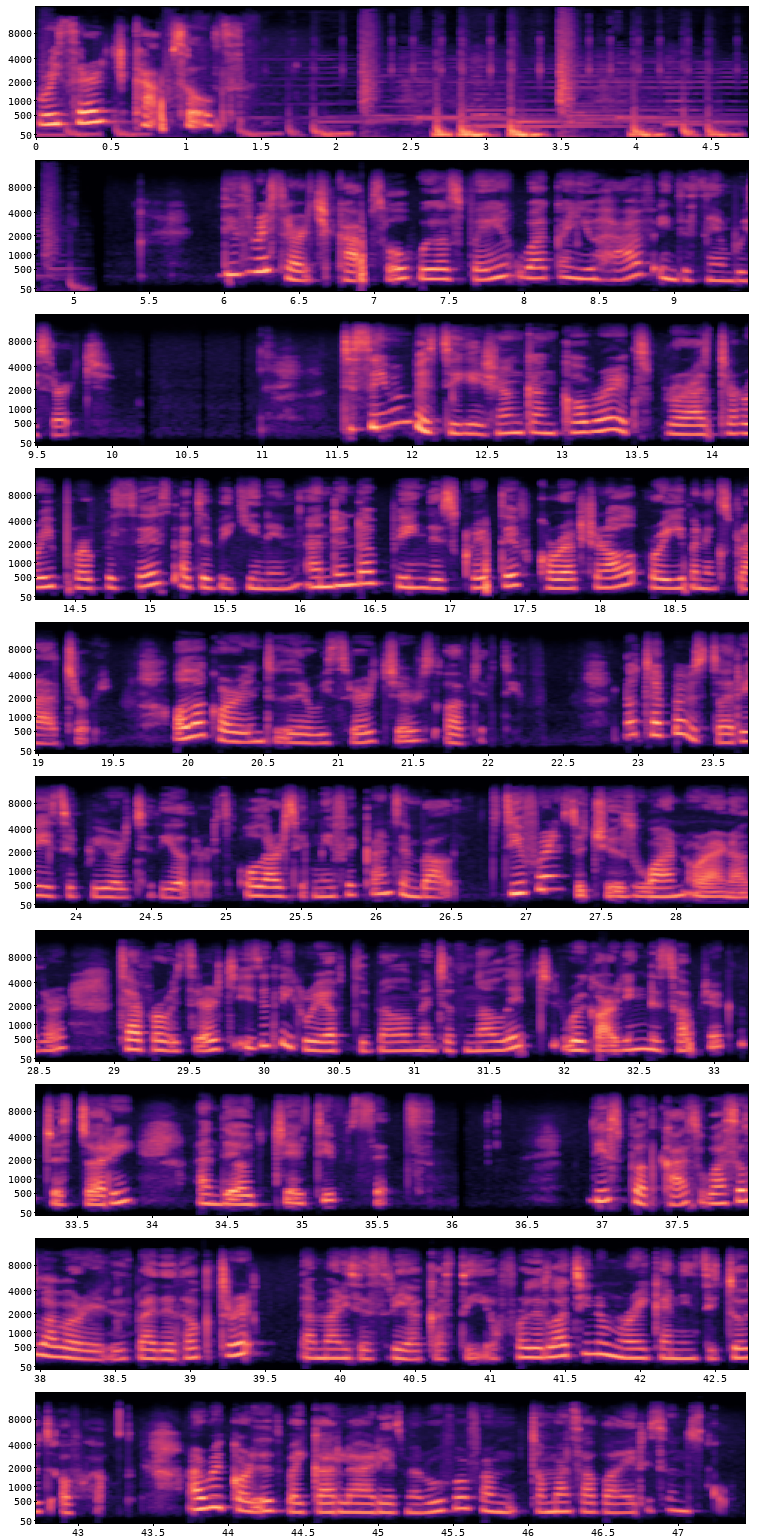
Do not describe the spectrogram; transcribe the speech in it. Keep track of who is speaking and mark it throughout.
Speaker 1: Research capsules. This research capsule will explain what can you have in the same research. The same investigation can cover exploratory purposes at the beginning and end up being descriptive, correlational, or even explanatory, all according to the researcher's objective. No type of study is superior to the others, all are significant and valued. Difference to choose one or another type of research is the degree of development of knowledge regarding the subject to study and the objective set. This podcast was elaborated by the Dr. Damaris Estrella Castillo for the Latin American Institute of Health and recorded by Carla Arias Marufo from Thomas Alva Edison School.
